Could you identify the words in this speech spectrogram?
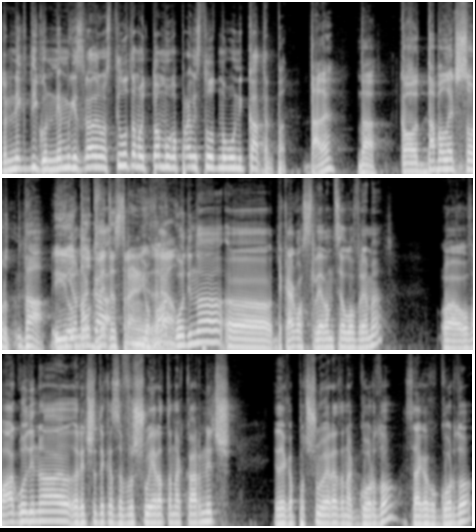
до негди го нема ги изградено стилот, ама и тоа му го прави стилот многу уникатен. Па, да, да, да. Као double edge sword. Да. И од- од двете страни, И оваа година, е, дека ја го следам цело време, оваа година рече дека завршува ерата на Карнич и дека почнува ерата на Гордо, сега како Гордо,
